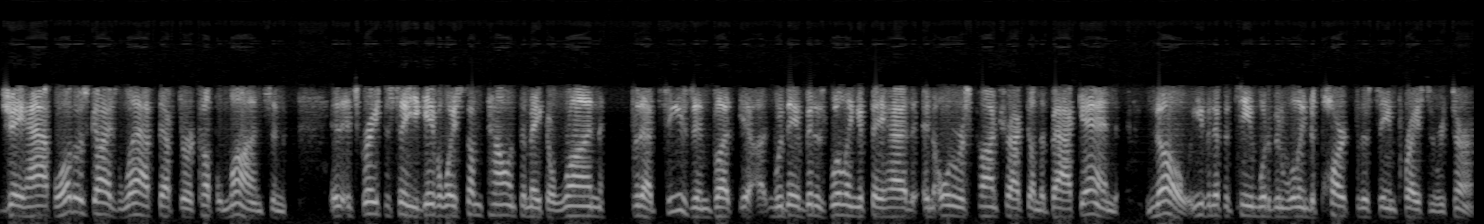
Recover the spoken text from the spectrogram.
Jay Happ. Well, all those guys left after a couple months, and it, it's great to say you gave away some talent to make a run for that season, but yeah, would they have been as willing if they had an onerous contract on the back end? No, even if the team would have been willing to part for the same price in return.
